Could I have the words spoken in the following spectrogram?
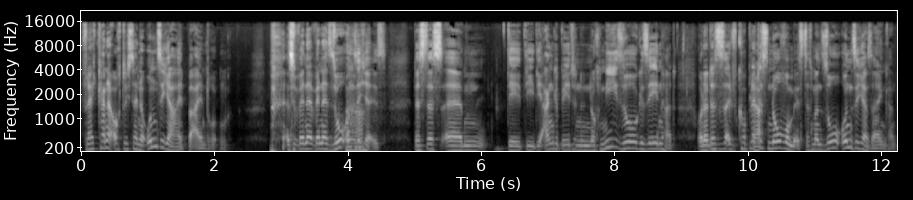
Vielleicht kann er auch durch seine Unsicherheit beeindrucken. Also wenn er, wenn er so unsicher ist, dass das ähm, die, die, die Angebetene noch nie so gesehen hat. Oder dass es ein komplettes Novum ist, dass man so unsicher sein kann.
